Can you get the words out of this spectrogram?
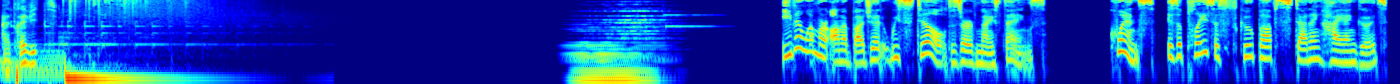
À très vite. Even when we're on a budget, we still deserve nice things. Quince is a place to scoop up stunning high-end goods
